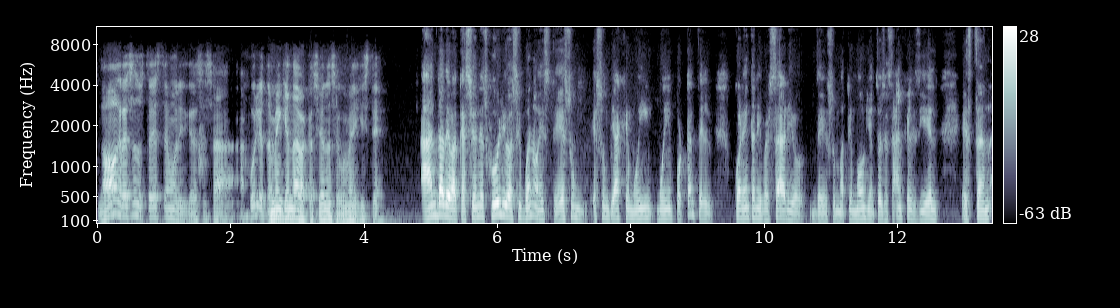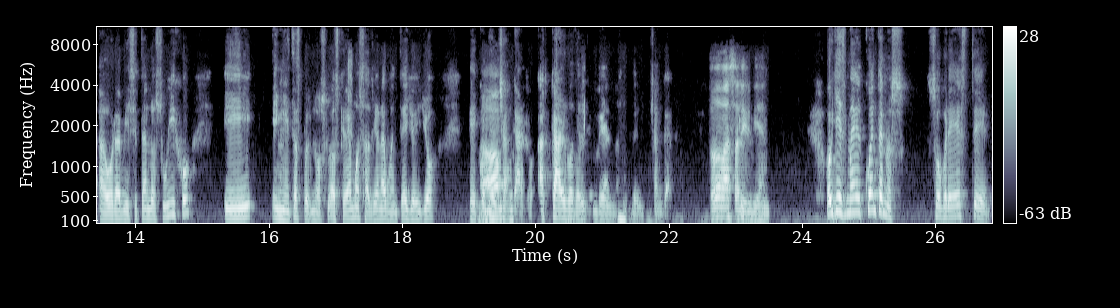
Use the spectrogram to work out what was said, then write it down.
No, gracias a ustedes, Temoris, gracias a, a, Julio también que anda de vacaciones, según me dijiste. Anda de vacaciones Julio, así bueno, este es un, es un viaje muy, muy importante, el 40 aniversario de su matrimonio, entonces Ángeles y él están ahora visitando a su hijo y, y mientras pues nos, nos, quedamos Adriana Buentello y yo eh, con no, el changarro, a cargo del, del, del changarro. Todo va a salir bien. Oye Ismael, cuéntanos sobre este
